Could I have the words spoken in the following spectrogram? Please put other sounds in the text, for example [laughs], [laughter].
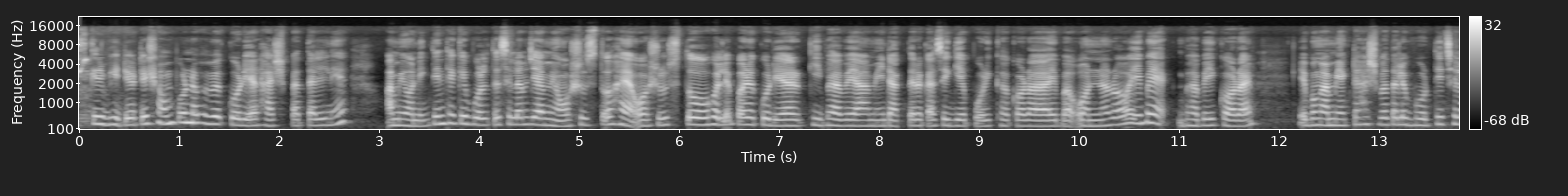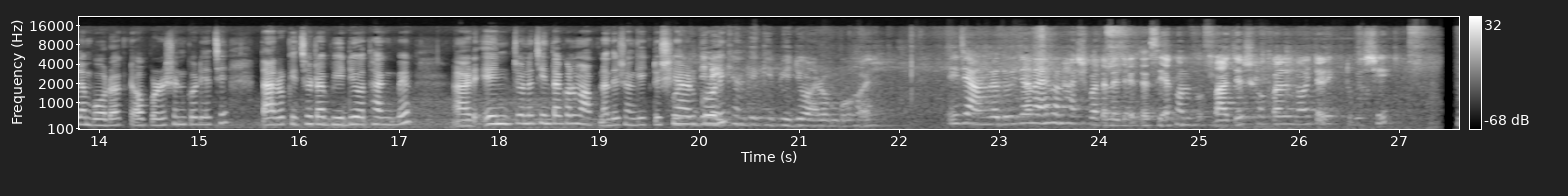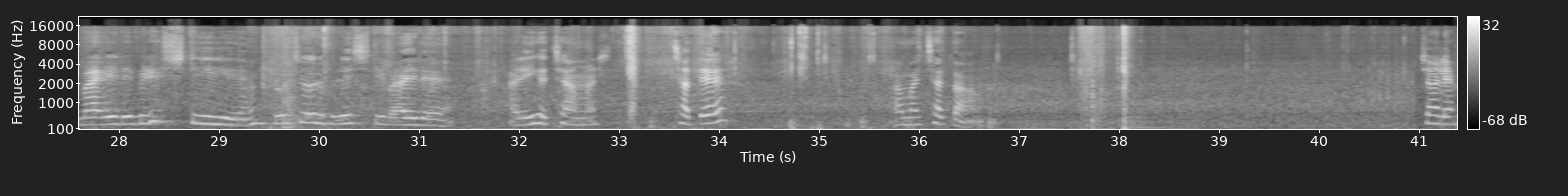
আজকের ভিডিওটা সম্পূর্ণভাবে কোরিয়ার হাসপাতাল নিয়ে। আমি অনেক দিন থেকে বলতেছিলাম যে আমি অসুস্থ। হ্যাঁ অসুস্থ হলে পরে কোরিয়ার কীভাবে আমি ডাক্তারের কাছে গিয়ে পরীক্ষা করাই বা অন্যরাও এইভাবেই করায়। এবং আমি একটা হাসপাতালে ভর্তি ছিলাম বড় একটা অপারেশন করিয়েছি তারও কিছুটা ভিডিও থাকবে। আর এই জন্য চিন্তা করলাম আপনাদের সঙ্গে একটু শেয়ার করি। এখান থেকে ভিডিও আরম্ভ হয়। এই যে আমরা দুইজন এখন হাসপাতালে যাইতেছি। এখন বাজে সকাল নয়টার একটু বেশি। বাইরে বৃষ্টি প্রচুর বৃষ্টি বাইরে। আর এই হচ্ছে আমার ছাতে আমার ছাতা। চলেন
